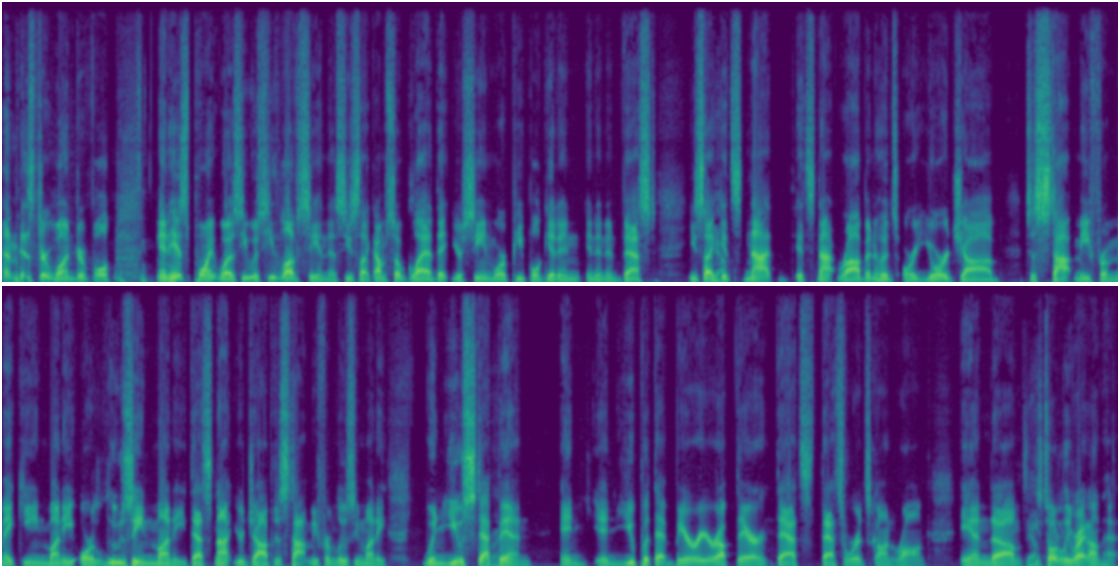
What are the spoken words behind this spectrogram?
Mr. Wonderful. And his point was he was he loved seeing this. He's like, I'm so glad that you're seeing more people get in in an invest. He's like, yeah. it's not it's not Robinhood's or your job to stop me from making money or losing money. That's not your job to stop me from losing money. When you step right. in and and you put that barrier up there, that's that's where it's gone wrong. And um, he's totally right on that.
